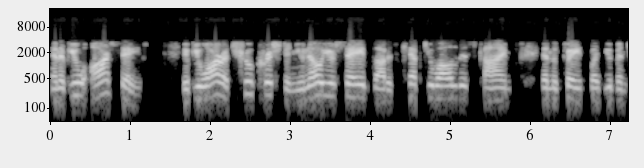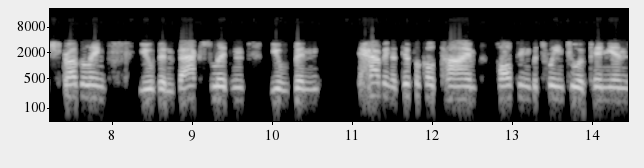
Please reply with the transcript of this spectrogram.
And if you are saved, if you are a true Christian, you know you're saved. God has kept you all this time in the faith, but you've been struggling, you've been backslidden, you've been having a difficult time halting between two opinions,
